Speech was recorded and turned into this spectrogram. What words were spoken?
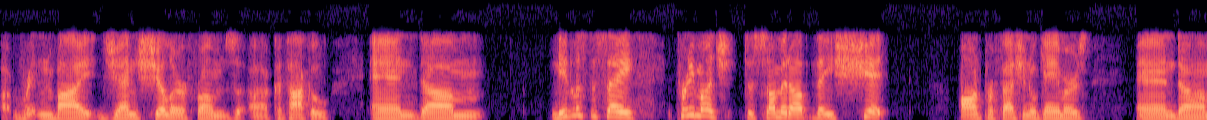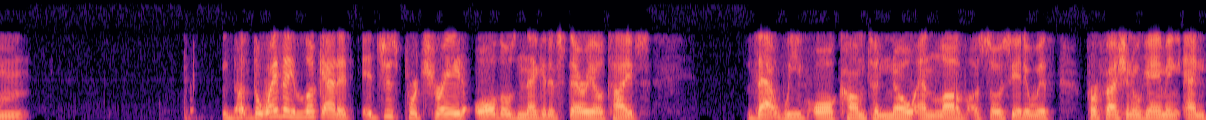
uh, written by Jen Schiller from uh, Kotaku, and um, needless to say, pretty much to sum it up, they shit on professional gamers, and um, the, the way they look at it, it just portrayed all those negative stereotypes that we've all come to know and love associated with professional gaming. And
